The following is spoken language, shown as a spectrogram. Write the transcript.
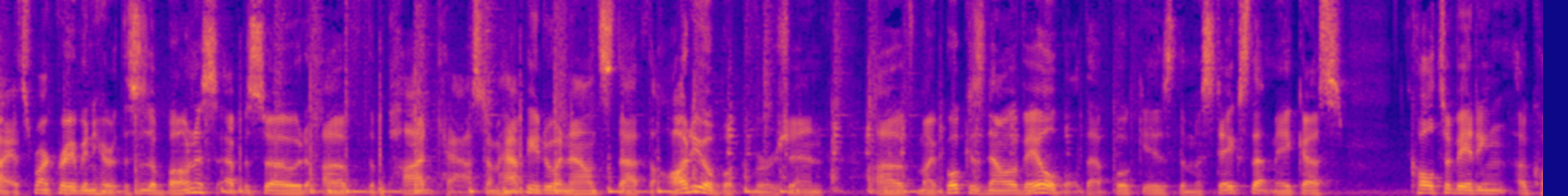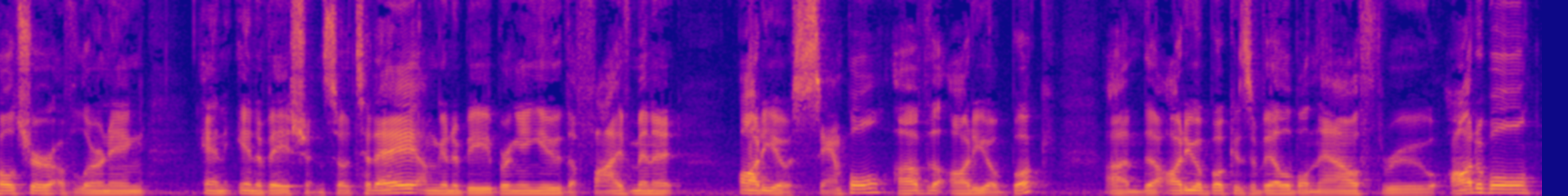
Hi, it's Mark Graban here. This is a bonus episode of the podcast. I'm happy to announce that the audiobook version of my book is now available. That book is The Mistakes That Make Us Cultivating a Culture of Learning and Innovation. So today I'm going to be bringing you the five minute audio sample of the audiobook. Um, the audiobook is available now through Audible,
